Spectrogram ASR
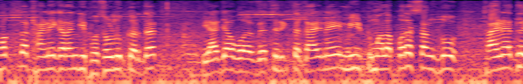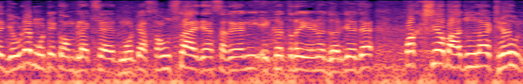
फक्त ठाणेकरांची फसवणूक करतात. याच्या व व्यतिरिक्त काय नाही मी तुम्हाला परत सांगतो ठाण्यातले जेवढे मोठे कॉम्प्लेक्स आहेत मोठ्या संस्था आहेत या सगळ्यांनी एकत्र येणं गरजेचं आहे. पक्ष बाजूला ठेवून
